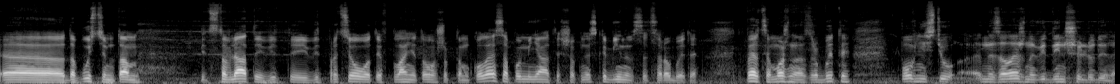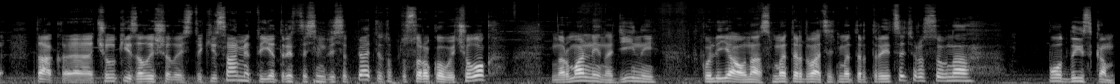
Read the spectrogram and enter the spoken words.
е, допустим, там підставляти, від, відпрацьовувати в плані того, щоб там колеса поміняти, щоб не з кабіни все це робити. Тепер це можна зробити повністю незалежно від іншої людини. Так, е, залишились такі самі, є 375, тобто 40-й чолок, нормальний, надійний. Колія у нас 1,20 м 1,30 м розсувна. По дискам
